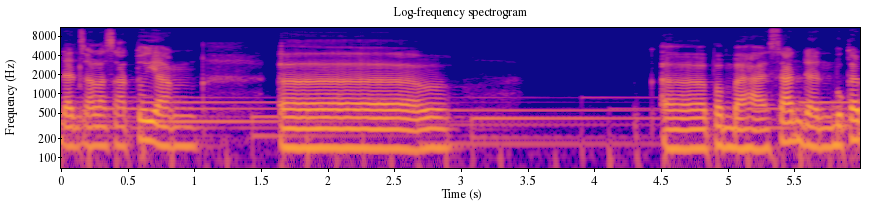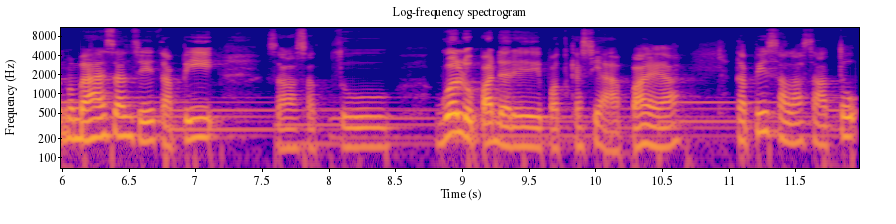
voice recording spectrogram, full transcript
Dan salah satu yang uh, uh, pembahasan dan bukan pembahasan sih tapi salah satu gue lupa dari podcast siapa ya tapi salah satu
